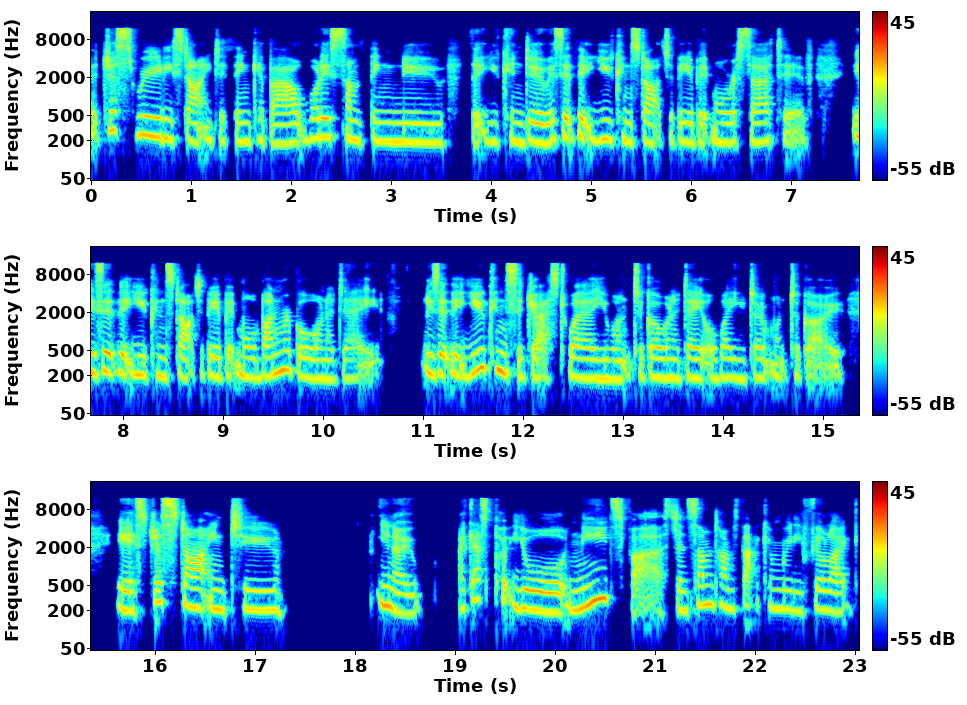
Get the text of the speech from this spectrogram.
but just really starting to think about what is something new that you can do. Is it that you can start to be a bit more assertive? Is it that you can start to be a bit more vulnerable on a date? Is it that you can suggest where you want to go on a date or where you don't want to go? It's just starting to you know I guess put your needs first. And sometimes that can really feel like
